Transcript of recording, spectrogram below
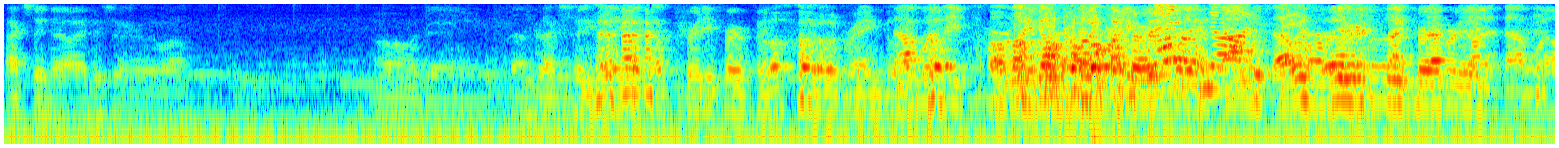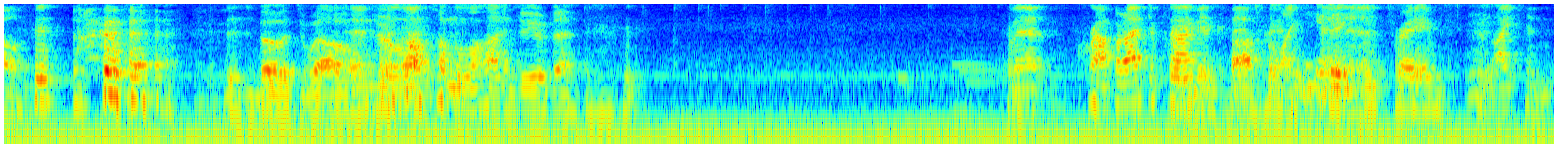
Actually, no, Andrew's doing really well. Oh, dang. That He's actually doing like a pretty perfect goat wrangler. That was a Oh my god, that was goat perfect. That is not That was seriously I've perfect. never done it that well. this bodes well. Andrew, lots on the line. Do your best. Man, crap, but I have to practice Saving this for like 10 copies. Some minutes. frames. Because I can,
